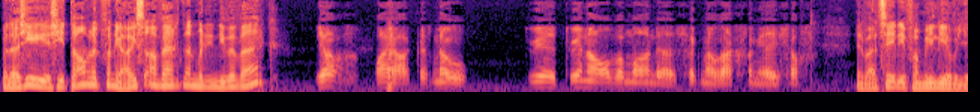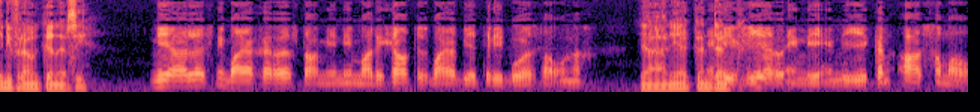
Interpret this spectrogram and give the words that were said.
Maar as jy is jy taamlik van die huis af weg dan met die nuwe werk? Ja, baie, ek is nou 2 2 en 'n halwe maande as ek nou weg van die huis af. En wat sê die familie oor jy nie vrou en kinders nie? Nee, hulle is nie baie gerus daarmee nie, maar die geld is baie beter hier bo as daaronder. Ja, nee, ek kan En die dink. weer en die en die kan asemhaal.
